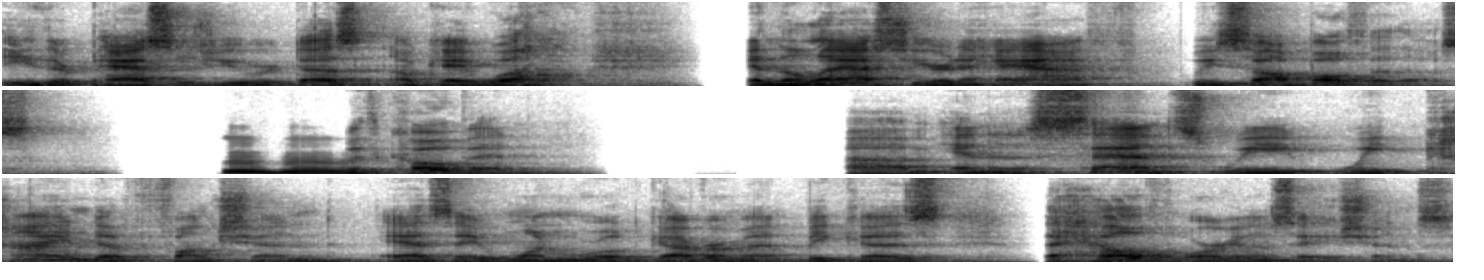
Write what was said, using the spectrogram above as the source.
either passes you or doesn't. Okay, well, in the last year and a half, we saw both of those Mm-hmm. with COVID. Um, and in a sense, we we kind of functioned as a one world government because the health organizations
